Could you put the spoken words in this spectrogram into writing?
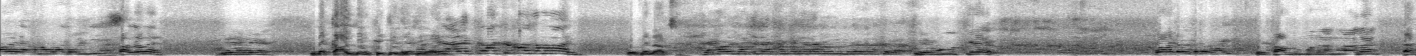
হয়ে এখনও এটা কাল দিন খেটেছে কীভাবে? ওখানে আছে। দেখো ওই বাচ্চাটা একসঙ্গে দেখা গেল মেয়ে বাচ্চাটা এরবু কে কোয়াটার গেল ভাই এই কালু না নালে হ্যাঁ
